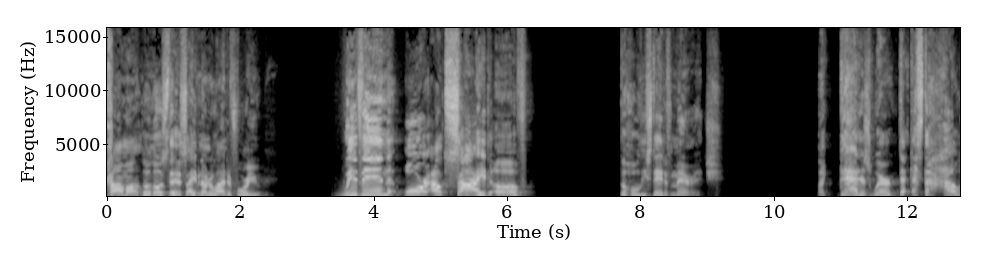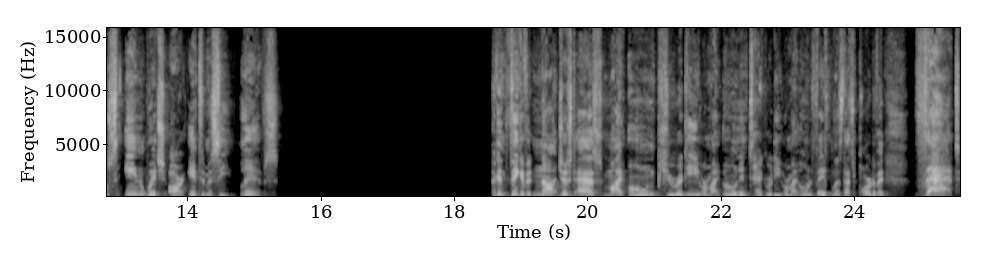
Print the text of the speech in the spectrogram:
comma, notice this, I even underlined it for you, within or outside of the holy state of marriage. Like that is where, that, that's the house in which our intimacy lives. Again, think of it not just as my own purity or my own integrity or my own faithfulness. That's part of it. That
